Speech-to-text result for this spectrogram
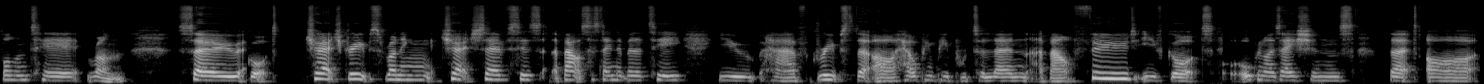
volunteer run. So, got church groups running church services about sustainability. You have groups that are helping people to learn about food. You've got organisations that are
